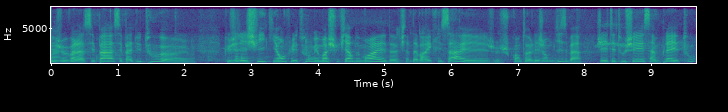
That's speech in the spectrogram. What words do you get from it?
ouais. je, voilà, c'est pas, c'est pas du tout euh, que j'ai les chevilles qui enflent et tout, mais moi, je suis fière de moi et d'avoir écrit ça. Et je- je- quand euh, les gens me disent, bah, j'ai été touchée, ça me plaît et tout,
